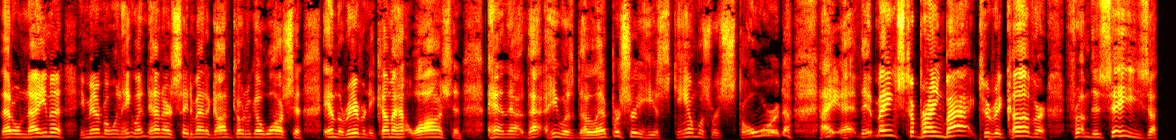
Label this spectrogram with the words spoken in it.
that old Naaman? You remember when he went down there to see the man of God and told him to go wash in, in the river, and he come out washed, and and uh, that he was the leprosy, his skin was restored. Hey, uh, it means to bring back, to recover from disease, uh,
